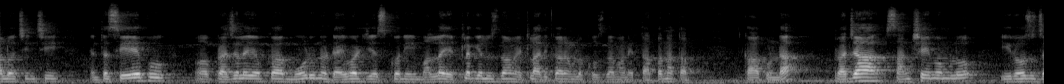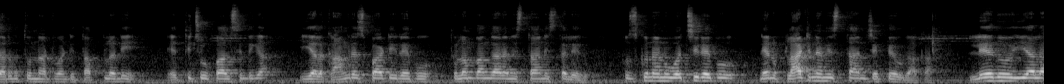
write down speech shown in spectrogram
ఆలోచించి ఎంతసేపు ప్రజల యొక్క మూడును డైవర్ట్ చేసుకొని మళ్ళీ ఎట్లా గెలుస్తాం ఎట్లా అధికారంలోకి వస్తాం అనే తపన తప్ కాకుండా ప్రజా సంక్షేమంలో ఈరోజు జరుగుతున్నటువంటి తప్పులని ఎత్తి చూపాల్సిందిగా ఇవాళ కాంగ్రెస్ పార్టీ రేపు తులం బంగారం ఇస్తా అని ఇస్తలేదు. పుసుకున్న నువ్వు వచ్చి రేపు నేను ప్లాటినం ఇస్తా అని చెప్పేవు గాక. లేదు ఇవాళ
